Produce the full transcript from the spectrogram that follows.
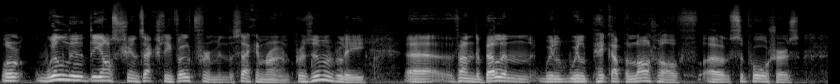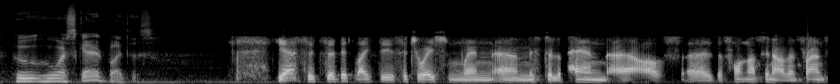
Well, will the, the, Austrians actually vote for him in the second round? Presumably, uh, Van der Bellen will, will pick up a lot of uh, supporters who, who are scared by this. Yes, it's a bit like the situation when um, Mr. Le Pen uh, of uh, the Front National in France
